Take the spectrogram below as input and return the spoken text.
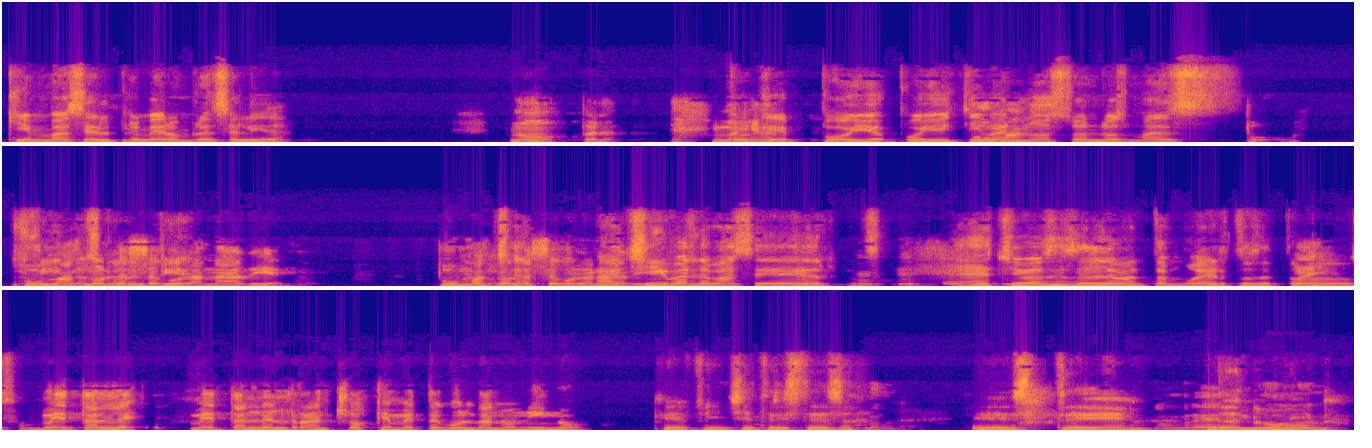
¿quién va a ser el primer hombre en salida? No, pero Porque Pollo, Pollo y Tiva Pumas- no son los más Pu- Pumas finos no le hace gol a nadie. Pumas no le hace gol a A nadie. Chivas le va a hacer. Eh, Chivas es el levantamuertos de todos. hombre. métanle, métanle el rancho que mete gol Danonino. Qué pinche tristeza. Este. Danonino.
